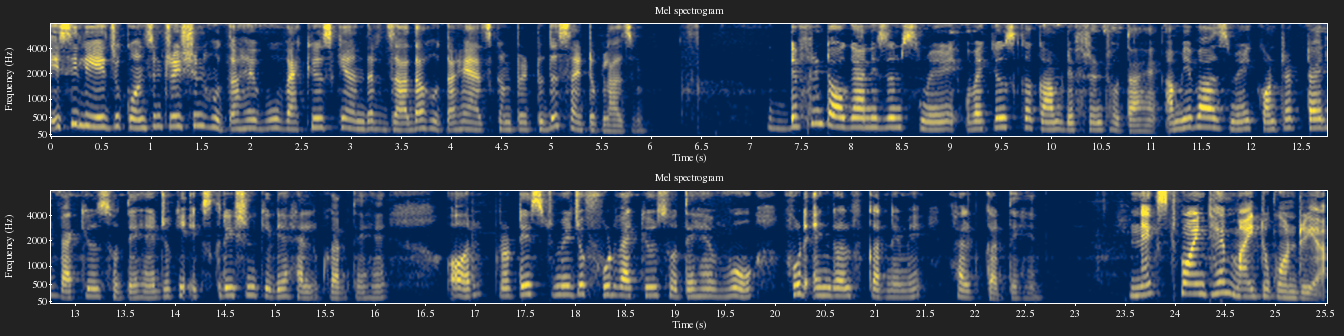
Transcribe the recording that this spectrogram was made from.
इसीलिए जो कॉन्सेंट्रेशन होता है वो वैक्यूज के अंदर ज़्यादा होता है as compare to the cytoplasm different organisms में वैक्यूज़ का काम डिफरेंट होता है। अमीबाज में कॉन्ट्रेक्टाइल वैक्यूज़ होते हैं जो कि एक्सक्रीशन के लिए हेल्प करते हैं। और प्रोटेस्ट में जो फ़ूड वैक्यूज़ होते हैं वो फ़ूड एंगल्फ करने में हेल्प करते हैं। नेक्स्ट पॉइंट है माइटोकॉन्ड्रिया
